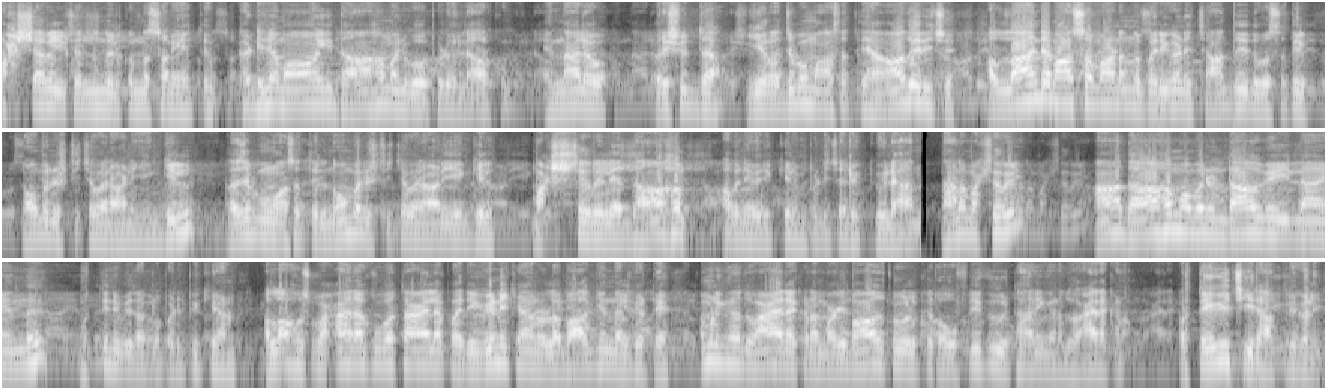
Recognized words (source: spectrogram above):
മഷറിൽ ചെന്നു നിൽക്കുന്ന സമയത്ത് കഠിനമായി ദാഹം അനുഭവപ്പെടും എല്ലാവർക്കും. എന്നാലോ പരിശുദ്ധ ഈ റജബ് മാസത്തെ ആദരിച്ച് അള്ളാന്റെ മാസമാണെന്ന് പരിഗണിച്ച് ആദ്യ ദിവസത്തിൽ നോമ്പനുഷ്ഠിച്ചവനാണ് എങ്കിൽ റജബ് മാസത്തിൽ നോമ്പനുഷ്ഠിച്ചവനാണ് എങ്കിൽ മഷറിലെ ദാഹം അവനെ ഒരിക്കലും പിടിച്ചെടുക്കൂല. നാളെ മഷറിൽ ആ ദാഹം അവൻ ഉണ്ടാവുകയില്ല എന്ന് മുത്തിനബി തങ്ങൾ പഠിപ്പിക്കുകയാണ്. അള്ളാഹു സുബാനഹുവത്തായ പരിഗണിക്കാനുള്ള ഭാഗ്യം നൽകട്ടെ. നമ്മളിങ്ങനെ ദ്വാരക്കണം അഴിബാദത്തുകൾക്ക് തൗഫീക്ക് കിട്ടാൻ ഇങ്ങനെ ദ്വാരക്കണം പ്രത്യേകിച്ച് ഈ രാത്രികളിൽ.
